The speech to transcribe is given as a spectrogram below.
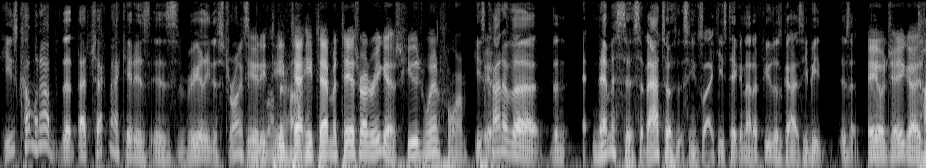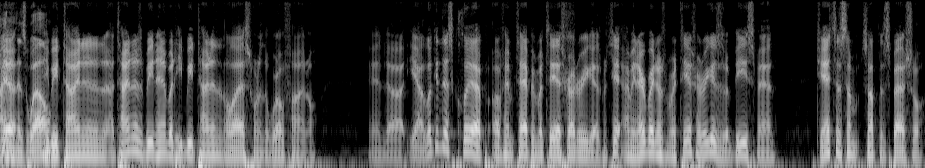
He's coming up. That that checkmate kid is is really destroying some Dude, he, people out he, there, huh? ta- he tapped Mateus Rodrigues. Huge win for him. He's Yeah. kind of a the nemesis of Atos. It seems like he's taken out a few of those guys. He beat is it AOJ guys, Tainan yeah. as well? He beat Tainan. Uh, Tainan's beat him, but he beat Tainan in the last one in the world final. And uh, yeah, look at this clip of him tapping Mateus Rodrigues. Mate- I mean, everybody knows Mateus Rodrigues is a beast, man. Jansen's some, something special.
